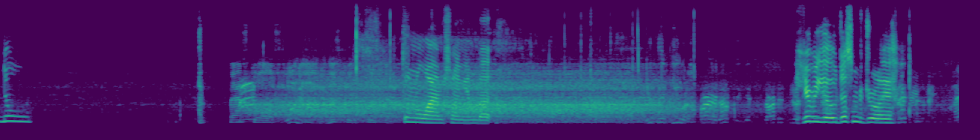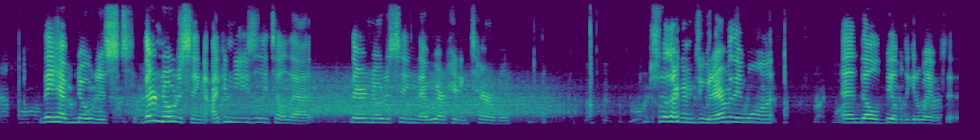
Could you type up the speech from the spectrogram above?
No. Don't know why I'm swinging, but. Here we go, Dustin Pedroia. They have noticed. They're noticing. I can easily tell that they're noticing that we are hitting terrible. So they're going to do whatever they want, and they'll be able to get away with it.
